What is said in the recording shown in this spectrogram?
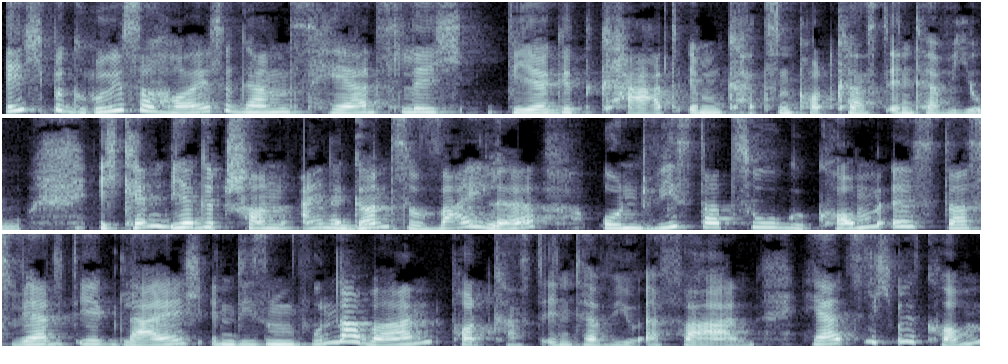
Ich begrüße heute ganz herzlich Birgit Kart im Katzenpodcast-Interview. Ich kenne Birgit schon eine ganze Weile und wie es dazu gekommen ist, das werdet ihr gleich in diesem wunderbaren Podcast-Interview erfahren. Herzlich willkommen,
